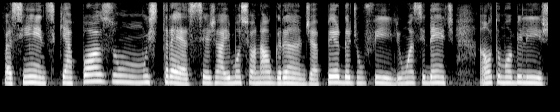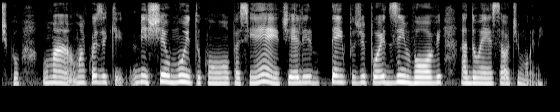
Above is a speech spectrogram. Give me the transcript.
pacientes que, após um estresse, seja emocional grande, a perda de um filho, um acidente automobilístico, uma, uma coisa que mexeu muito com o paciente, ele, tempos depois, desenvolve a doença autoimune.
